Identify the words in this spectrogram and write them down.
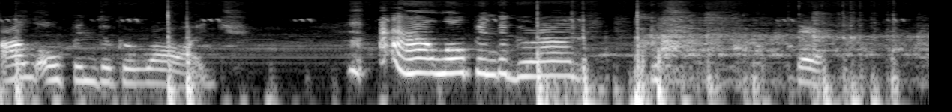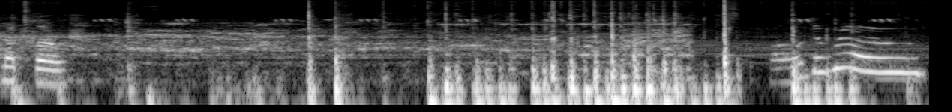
I'll open the garage. I'll open the garage. There. Let's go. Follow the road.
